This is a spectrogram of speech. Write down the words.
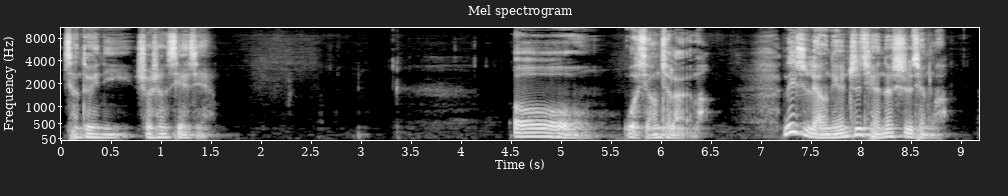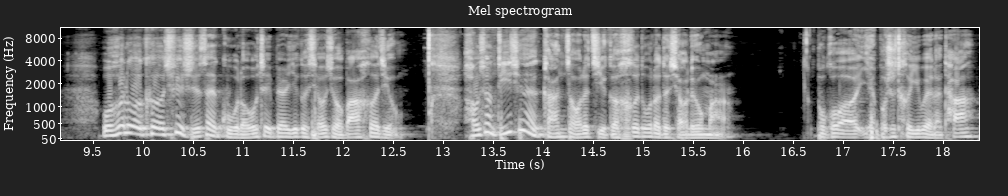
想对你说声谢谢。哦，我想起来了，那是两年之前的事情了。我和洛克确实在鼓楼这边一个小酒吧喝酒，好像的确赶走了几个喝多了的小流氓。不过也不是特意为了他。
